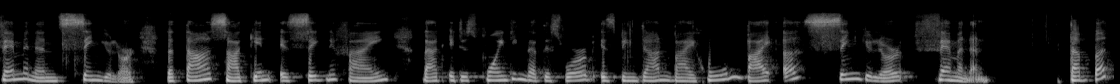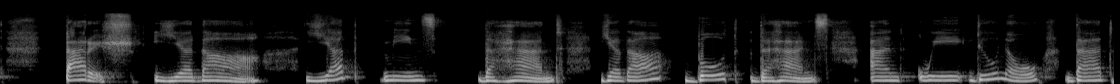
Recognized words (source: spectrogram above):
feminine singular. The ta sakin is signifying that it is pointing that this verb is being done by whom? By a singular feminine. Tabbat, parish, yada. Yad means the hand. Yada both the hands. And we do know that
